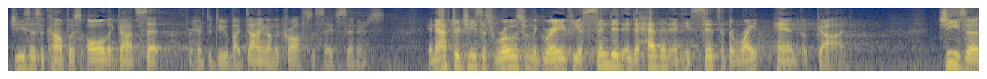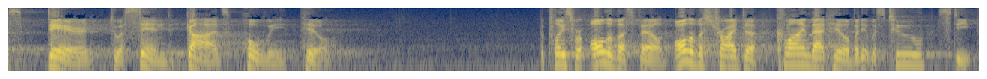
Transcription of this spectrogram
Jesus accomplished all that God set for him to do by dying on the cross to save sinners. And after Jesus rose from the grave, he ascended into heaven and he sits at the right hand of God. Jesus dared to ascend God's holy hill. The place where all of us failed. All of us tried to climb that hill, but it was too steep.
